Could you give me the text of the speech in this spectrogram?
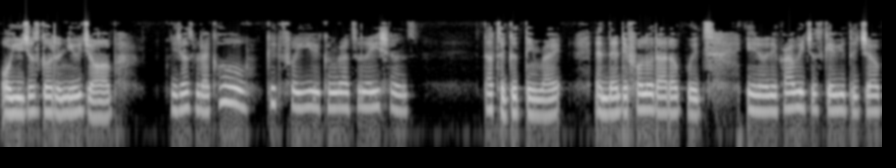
Or you just got a new job you just be like oh good for you congratulations. That's a good thing right? And then they follow that up with you know they probably just gave you the job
